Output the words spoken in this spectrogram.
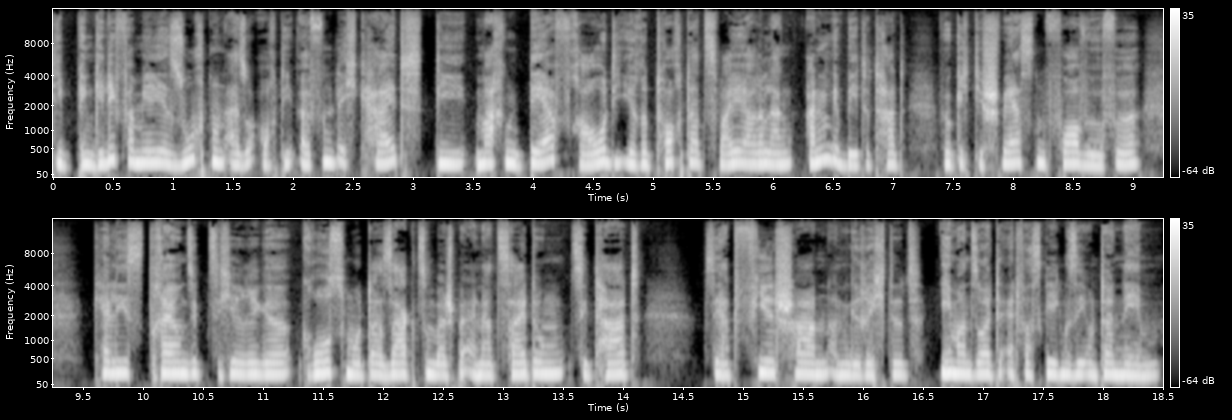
Die Pingili-Familie sucht nun also auch die Öffentlichkeit. Die machen der Frau, die ihre Tochter zwei Jahre lang angebetet hat, wirklich die schwersten Vorwürfe. Kellys 73-jährige Großmutter sagt zum Beispiel einer Zeitung, Zitat, sie hat viel Schaden angerichtet, jemand sollte etwas gegen sie unternehmen.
